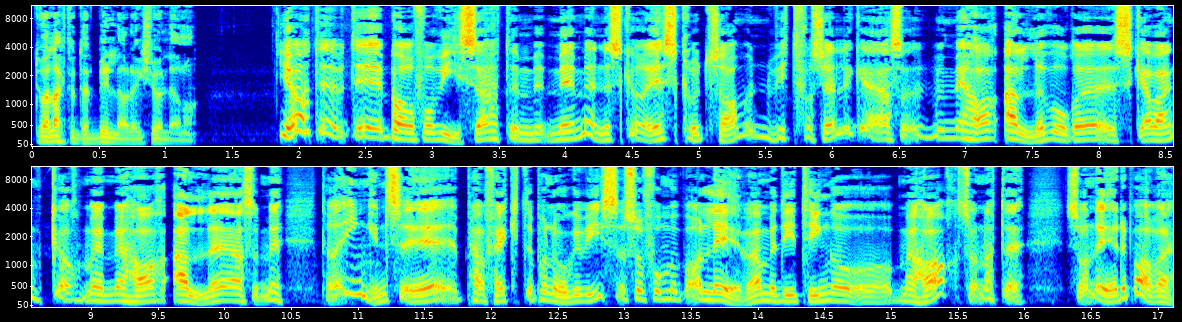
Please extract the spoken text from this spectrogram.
Du har lagt ut et bilde av deg sjøl der nå. Ja, det, det er bare for å vise at vi mennesker er skrudd sammen, vidt forskjellige. Altså, vi har alle våre skavanker. Vi, vi har alle altså, vi, Det er ingen som er perfekte på noe vis. og Så får vi bare leve med de tingene vi har. Sånn, det, sånn er det bare.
